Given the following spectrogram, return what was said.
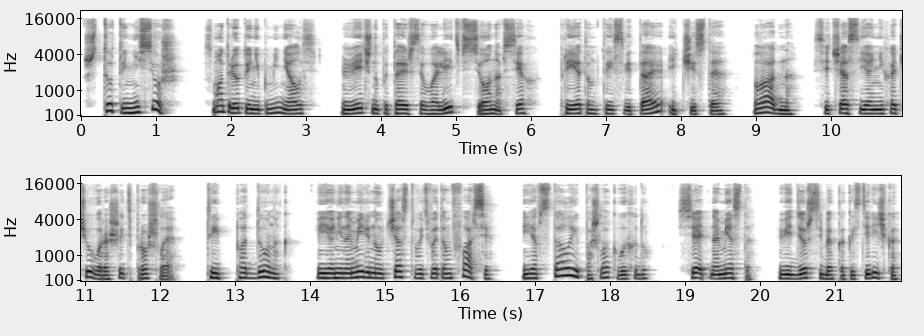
Что ты несешь? Смотрю, ты не поменялась. Вечно пытаешься валить все на всех. При этом ты святая и чистая. Ладно, сейчас я не хочу ворошить прошлое. «Ты подонок. Я не намерена участвовать в этом фарсе». Я встала и пошла к выходу. «Сядь на место. Ведешь себя как истеричка».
